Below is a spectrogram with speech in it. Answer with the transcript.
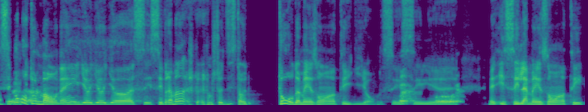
C'est pas pour tout le monde. Hein. Il y a, il y a, c'est vraiment, comme je te dis, c'est un tour de maison hantée, Guillaume. C'est, euh, mais c'est la maison hantée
